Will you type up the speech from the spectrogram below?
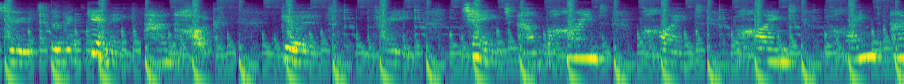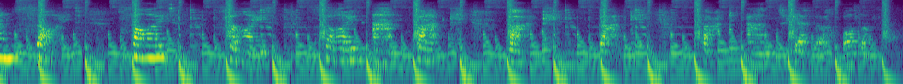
two, to the beginning. And hug. Good. behind, behind and side, side, side, side and back, back, back, back and together. Well done.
